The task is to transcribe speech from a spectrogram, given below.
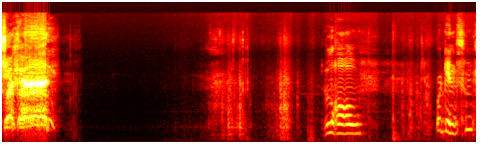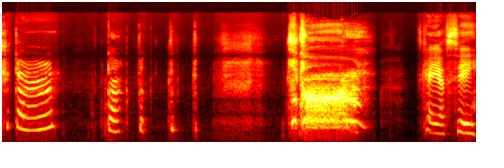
Chicken! Lol. We're getting some chicken. Chicken. It's KFC.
